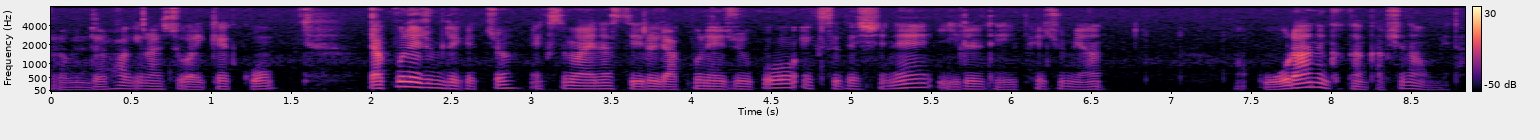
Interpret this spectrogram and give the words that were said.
여러분들 확인할 수가 있겠고 약분해 주면 되겠죠. x-1을 약분해 주고 x 대신에 2를 대입해 주면 5라는 극한값이 나옵니다.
